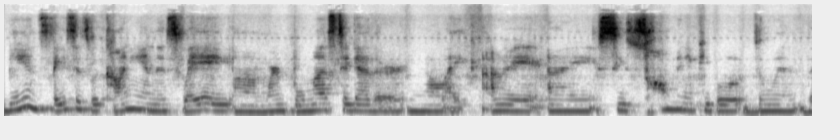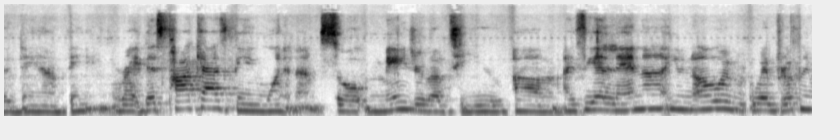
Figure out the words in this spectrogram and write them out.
be in spaces with Connie in this way. Um, we're in Pumas together. You know, like I I see so many people doing the damn thing, right? This podcast being one of them. So major love to you. Um, I see Elena, you know, with, with Brooklyn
